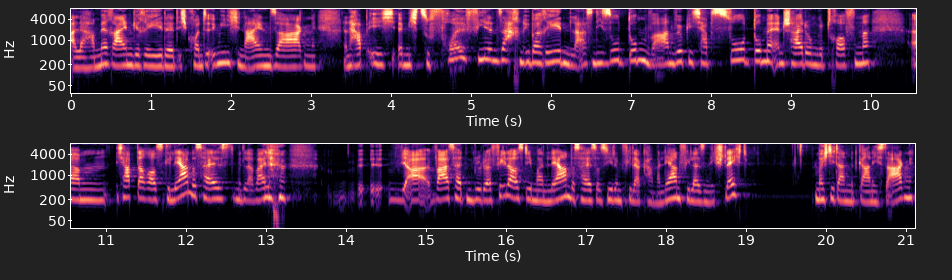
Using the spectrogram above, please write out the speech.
alle haben mir reingeredet, ich konnte irgendwie nicht Nein sagen. Dann habe ich äh, mich zu voll vielen Sachen überreden lassen, die so dumm waren. Wirklich, ich habe so dumme Entscheidungen getroffen. Ähm, ich habe daraus gelernt. Das heißt, mittlerweile ja, war es halt ein blöder Fehler, aus dem man lernt. Das heißt, aus jedem Fehler kann man lernen. Fehler sind nicht schlecht. Möchte ich damit gar nicht sagen.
